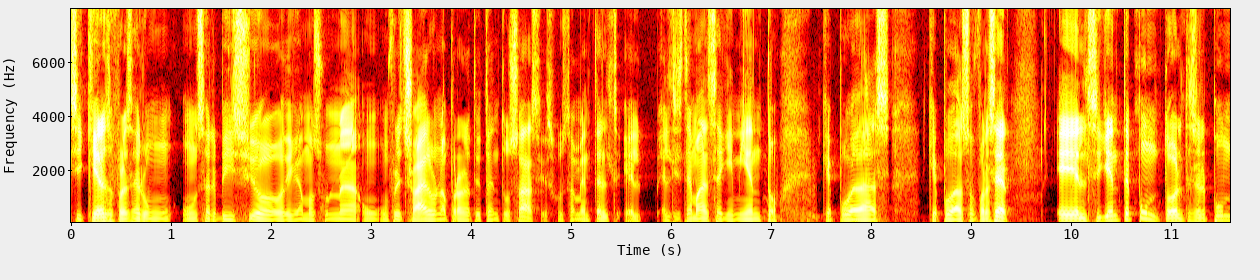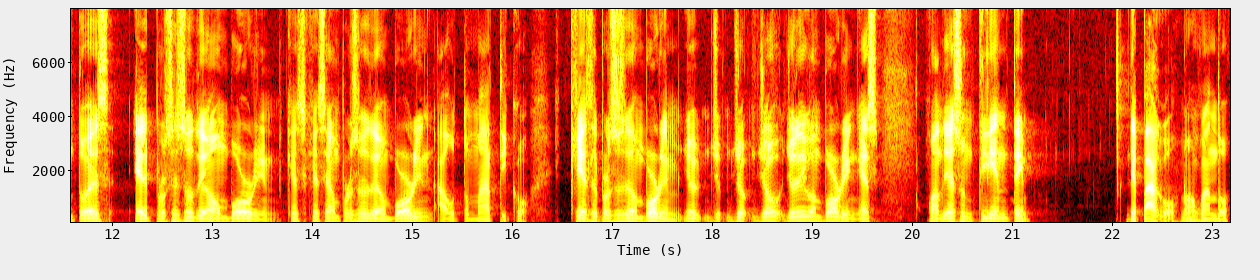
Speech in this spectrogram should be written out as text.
si quieres ofrecer un, servicio, digamos, una, un, free trial, una prueba gratuita en tu SaaS, es justamente el, sistema de seguimiento que puedas, que puedas ofrecer. El siguiente punto, el tercer punto es el proceso de onboarding, que es que sea un proceso de onboarding automático. ¿Qué es el proceso de onboarding? Yo, yo, yo, digo onboarding es cuando ya es un cliente de pago, ¿no? Cuando,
